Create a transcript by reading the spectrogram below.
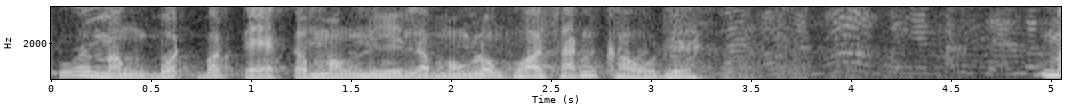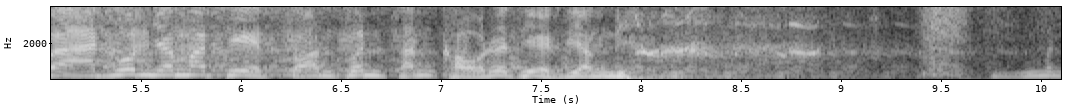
โอ้ยมองบดบดแตกก็มองนี้แล้วมองหลวงพ่อสันเข่าดีละบาดวนยามาเทศตอนเพิ่นสันเข่าได้เทศอย่างเดียวมัน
